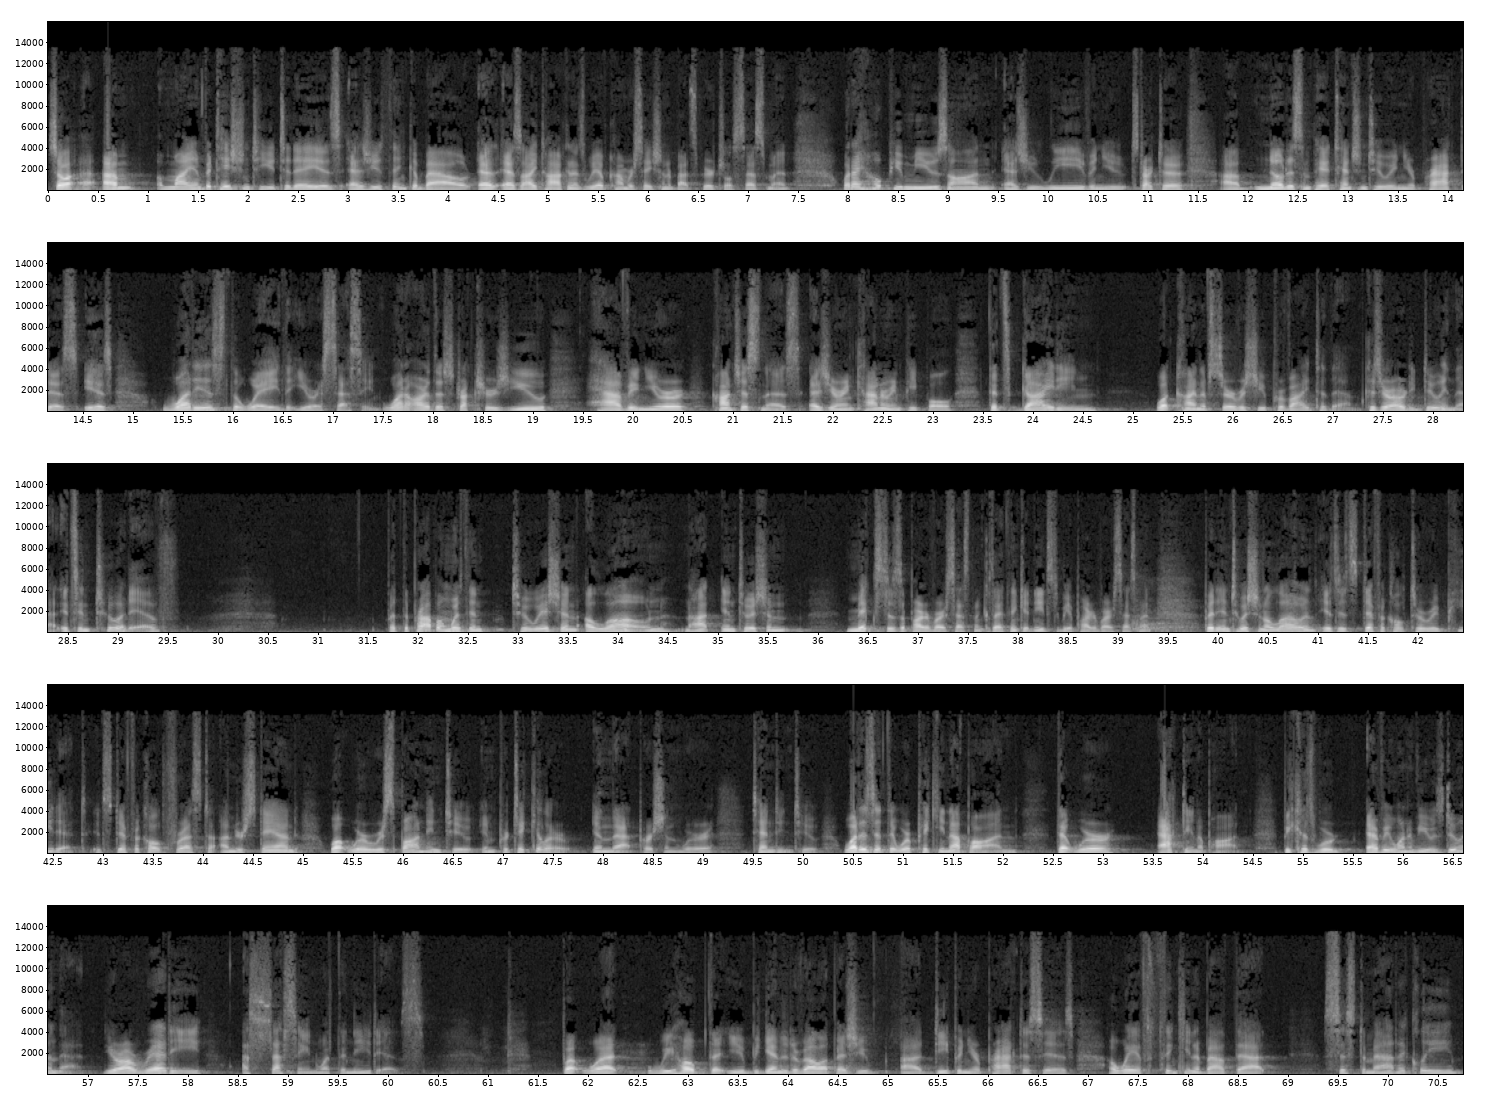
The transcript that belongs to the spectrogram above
So, uh, um, my invitation to you today is as you think about, as, as, I talk and as we have conversation about spiritual assessment, what I hope you muse on as you leave and you start to uh, notice and pay attention to in your practice is what is the way that you're assessing? What are the structures you have in your consciousness as you're encountering people that's guiding what kind of service you provide to them? Because you're already doing that. It's intuitive. But the problem with intuition alone, not intuition mixed as a part of our assessment, because I think it needs to be a part of our assessment, but intuition alone is it's difficult to repeat it. It's difficult for us to understand what we're responding to, in particular, in that person we're tending to. What is it that we're picking up on that we're acting upon? Because we're, every one of you is doing that. You're already assessing what the need is. But what we hope that you begin to develop as you uh, deepen your practice is a way of thinking about that systematically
